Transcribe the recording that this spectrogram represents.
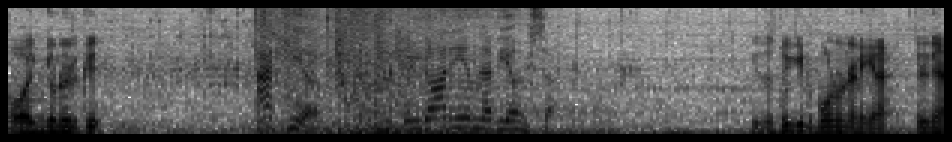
ஓ இங்கே ஒன்று இருக்குது Accio. Wingardium Leviosa. இதை தூக்கிட்டு போகணும்னு நினைக்கிறேன் இருங்க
